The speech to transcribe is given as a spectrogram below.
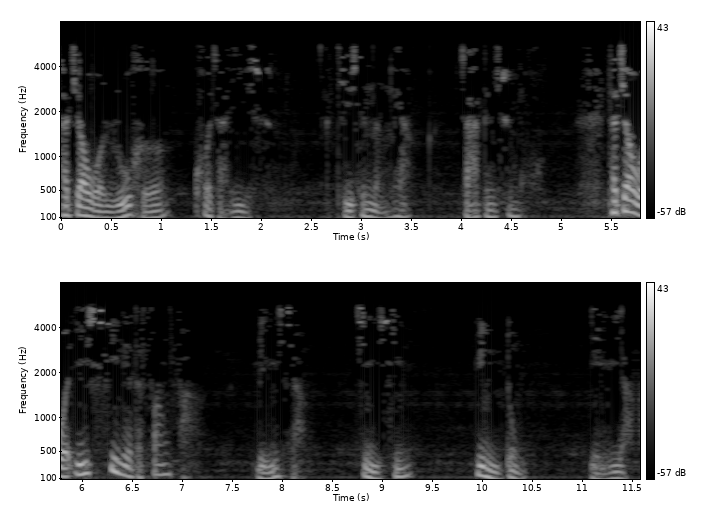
他教我如何扩展意识、提升能量、扎根生活。他教我一系列的方法：冥想、静心、运动、营养。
